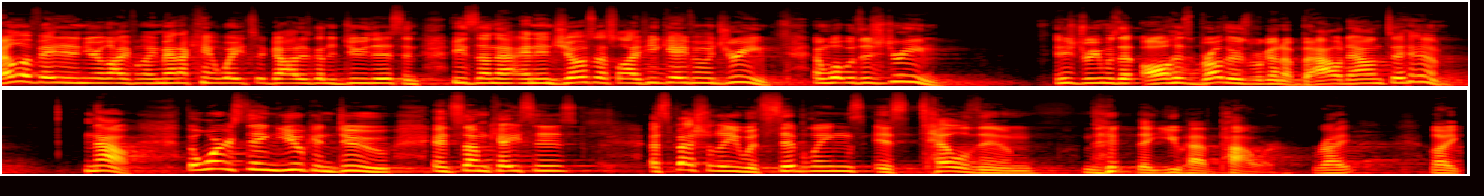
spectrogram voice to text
elevate it in your life. Like, man, I can't wait till God is going to do this. And He's done that. And in Joseph's life, He gave him a dream. And what was his dream? His dream was that all his brothers were going to bow down to him. Now, the worst thing you can do in some cases especially with siblings, is tell them that you have power, right? Like,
